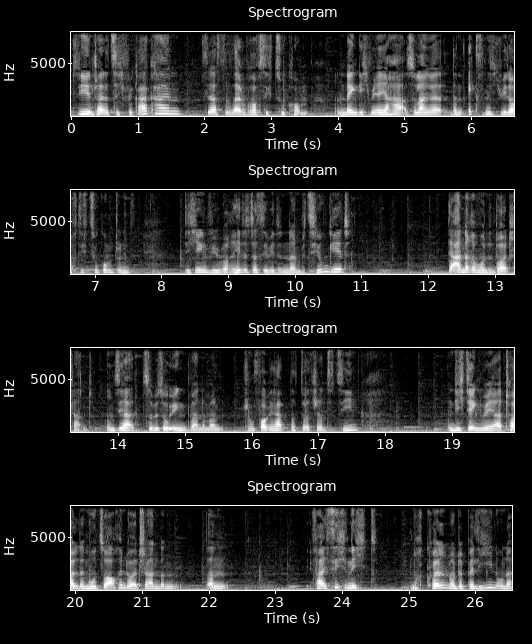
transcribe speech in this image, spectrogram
sie entscheidet sich für gar keinen, sie lässt es einfach auf sich zukommen. Dann denke ich mir, ja, solange dein Ex nicht wieder auf dich zukommt und dich irgendwie überredet, dass ihr wieder in eine Beziehung geht. Der andere wohnt in Deutschland und sie hat sowieso irgendwann einmal schon vorgehabt, nach Deutschland zu ziehen. Und ich denke mir, ja toll, dann wohnst du auch in Deutschland. Dann, dann fahre ich sicher nicht nach Köln oder Berlin oder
